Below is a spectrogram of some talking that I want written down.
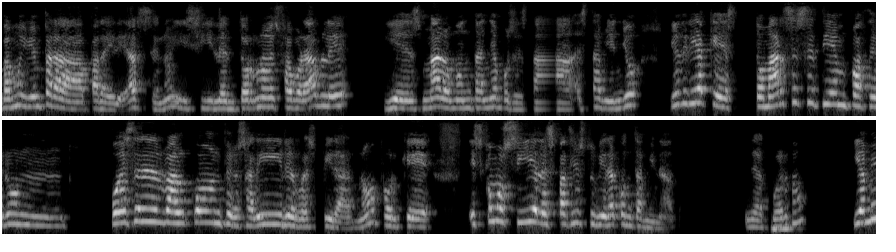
Va muy bien para, para airearse, ¿no? Y si el entorno es favorable, y es mar o montaña, pues está, está bien. Yo, yo diría que es tomarse ese tiempo, hacer un, puede ser en el balcón, pero salir y respirar, ¿no? Porque es como si el espacio estuviera contaminado, ¿de acuerdo? Y a mí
